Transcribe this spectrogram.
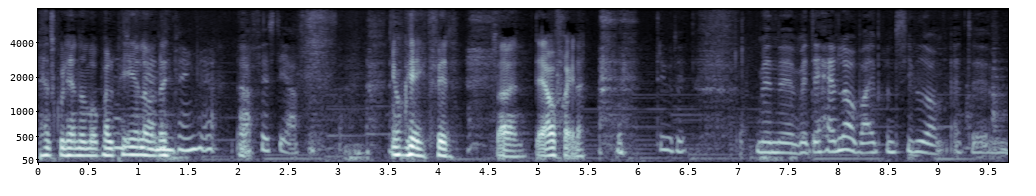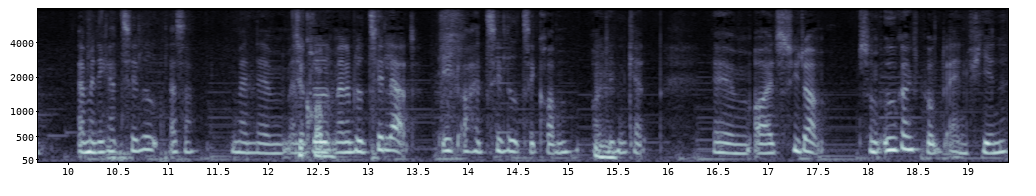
han skulle lige have noget mobile pay, eller hvad det? Penge, ja. Der er fest i aften. Så. Okay, fedt. Sådan. Det er jo fredag. det er jo det. Men, øh, men det handler jo bare i princippet om, at, øh, at man ikke har tillid. Altså, man, øh, man, er blevet, man er blevet tillært ikke at have tillid til kroppen og mm. det, den kan. Øhm, og at sygdom som udgangspunkt er en fjende.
